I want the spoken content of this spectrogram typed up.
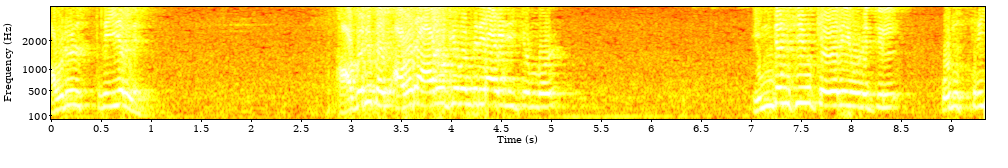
അവരൊരു സ്ത്രീയല്ലേ? അവർ അവരാരോഗ്യമന്ത്രി ആയിരിക്കുമ്പോൾ ഇന്റൻസീവ് കെയർ യൂണിറ്റിൽ ഒരു സ്ത്രീ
